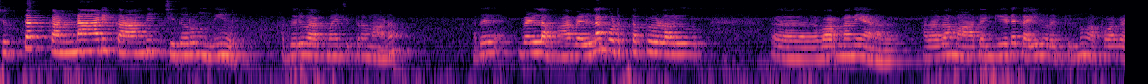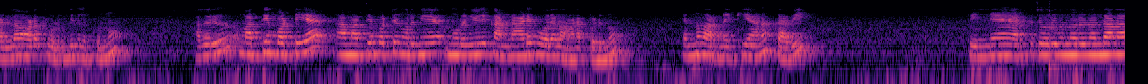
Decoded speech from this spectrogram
ശുദ്ധ കണ്ണാടി കാന്തി ചിതറും നീർ. അതൊരു വാഗ്മയ ചിത്രമാണ് അത് വെള്ളം ആ വെള്ളം കൊടുത്തപ്പോഴുള്ള ഒരു വർണനയാണത്. അതായത് ആ മാതങ്കിയുടെ കൈ ഉറയ്ക്കുന്നു അപ്പോൾ ആ വെള്ളം അവിടെ തുളുമ്പി നിൽക്കുന്നു. അതൊരു മദ്യം പൊട്ടിയ ആ മദ്യം പൊട്ടി നുറുങ്ങിയ നുറുങ്ങിയൊരു കണ്ണാടി പോലെ കാണപ്പെടുന്നു എന്ന് വർണിക്കുകയാണ് കവി. പിന്നെ അടുത്ത ചോദ്യം എന്ന് പറയുന്നത് എന്താണ്?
